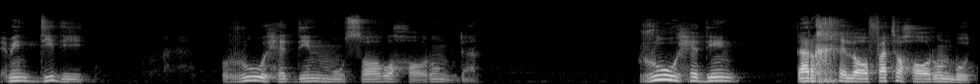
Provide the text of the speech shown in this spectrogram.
ببین دیدید روح دین موسا و هارون بودن. روح دین در خلافت هارون بود.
